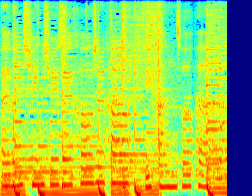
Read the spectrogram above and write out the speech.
百般情绪，最后只好遗憾作罢。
